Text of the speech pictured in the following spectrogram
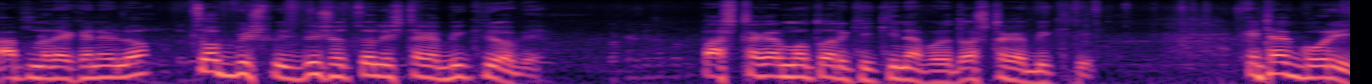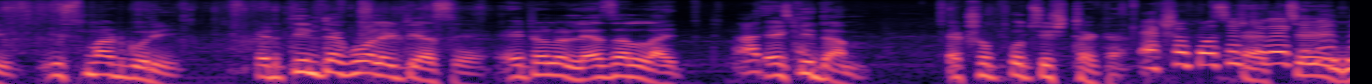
আপনার এখানে হলো চব্বিশ পিস দুইশো চল্লিশ টাকা বিক্রি হবে। পাঁচ টাকার মতো আর কি কিনা পড়ে দশ টাকা বিক্রি। এটা গড়ি স্মার্ট গড়ি। এর তিনটা কোয়ালিটি আছে। এটা হলো লেজার লাইট আচ্ছা। একই দাম একশো পঁচিশ টাকা। একশো পঁচিশ হ্যাঁ, টাকা চেইন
